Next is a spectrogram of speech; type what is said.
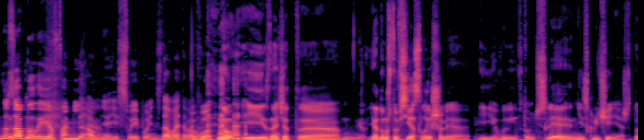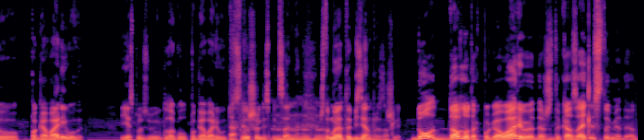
Ну забыла ее Да, у фамилию. меня есть свой японец. Давай, давай. Вот, ну и, значит, я думаю, что все слышали, и вы в том числе, не исключение, что поговаривают, я использую глагол поговаривают, Так. слышали специально, мгм, что мы от обезьян произошли. До- давно так поговариваю, даже с доказательствами, да.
